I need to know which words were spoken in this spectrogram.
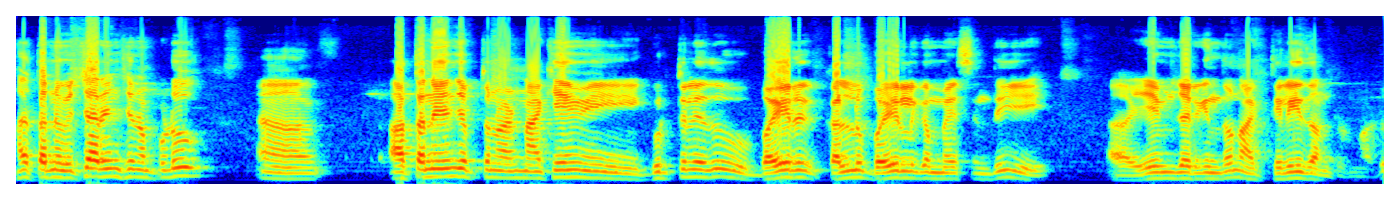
అతను విచారించినప్పుడు అతను ఏం చెప్తున్నాడు నాకేమి గుర్తులేదు బైర్ కళ్ళు బైర్లు గమ్మేసింది ఏం జరిగిందో నాకు తెలియదు అంటున్నాడు.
